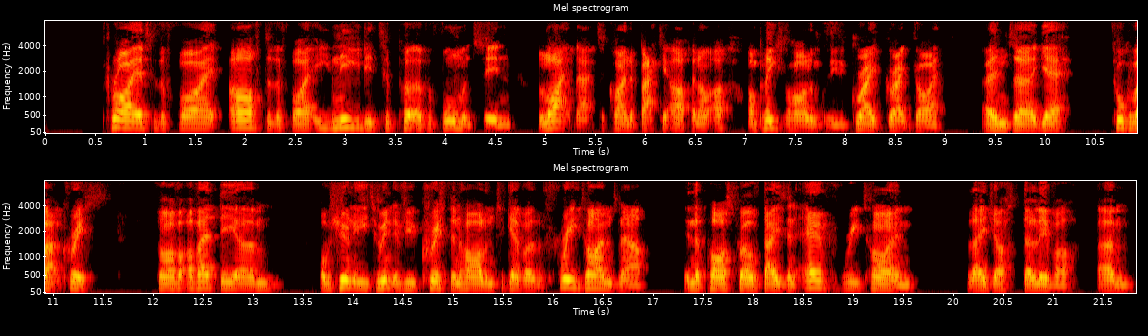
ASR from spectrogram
prior to the fight, after the fight, he needed to put a performance in like that to kind of back it up. And I, I'm pleased for Harlem because he's a great, great guy. And uh, yeah, talk about Chris. So I've I've had the um, opportunity to interview Chris and Harlem together three times now in the past 12 days, and every time they just deliver. Um,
